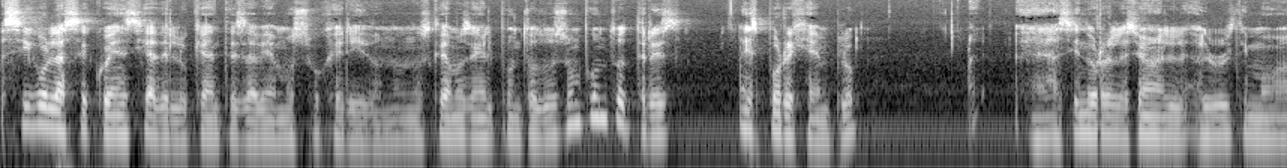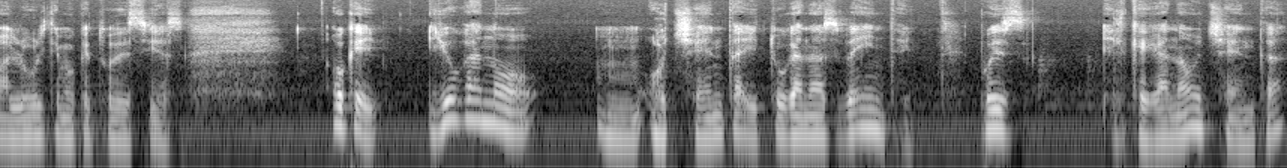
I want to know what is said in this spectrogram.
Sigo la secuencia de lo que antes habíamos sugerido. ¿no? Nos quedamos en el punto 2. Un punto 3 es, por ejemplo, eh, haciendo relación al, último, al último que tú decías. Ok, yo gano 80 mm, y tú ganas 20. Pues el que gana 80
